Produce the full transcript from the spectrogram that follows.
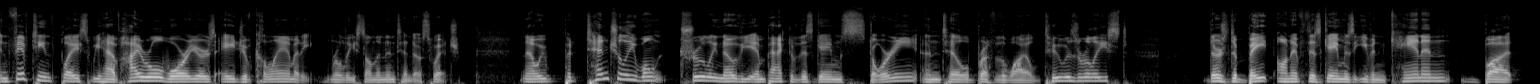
In 15th place, we have Hyrule Warriors Age of Calamity, released on the Nintendo Switch. Now, we potentially won't truly know the impact of this game's story until Breath of the Wild 2 is released. There's debate on if this game is even canon, but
